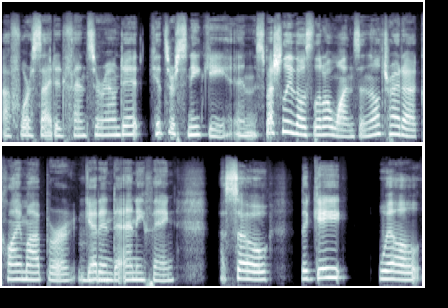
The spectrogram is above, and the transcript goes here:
a four sided fence around it. Kids are sneaky, and especially those little ones, and they'll try to climb up or get Mhm. into anything. So the gate will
